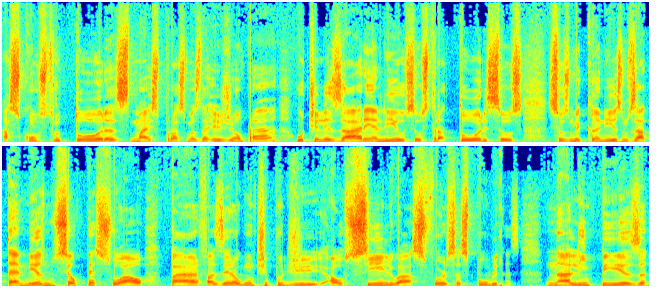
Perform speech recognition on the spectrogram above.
as construtoras mais próximas da região para utilizarem ali os seus tratores, seus, seus mecanismos, até mesmo seu pessoal para fazer algum tipo de auxílio às forças públicas na limpeza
